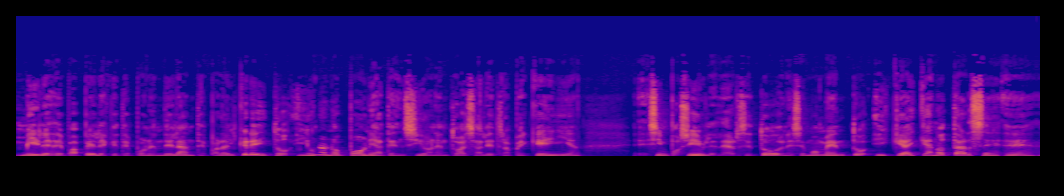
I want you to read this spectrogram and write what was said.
miles de papeles que te ponen delante para el crédito y uno no pone atención en toda esa letra pequeña es imposible leerse todo en ese momento y que hay que anotarse, ¿eh?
